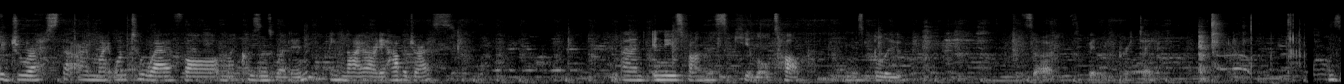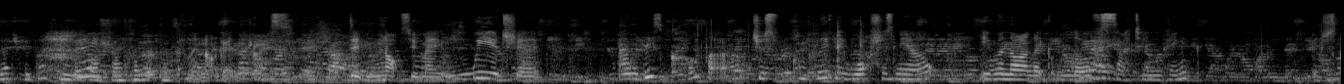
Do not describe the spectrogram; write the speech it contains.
A dress that I might want to wear for my cousin's wedding, even though I already have a dress. And India's found this cute little top, and it's blue. So it's really pretty. Ça, tu peux pas filmer quand je suis en train de Definitely not getting the dress. Did not suit my weird shape. And this colour just completely washes me out, even though I like love satin pink. It just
